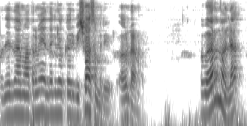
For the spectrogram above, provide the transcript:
പറഞ്ഞിരുന്നാൽ മാത്രമേ എന്തെങ്കിലുമൊക്കെ ഒരു വിശ്വാസം വരികയുള്ളൂ അതുകൊണ്ടാണ്. അപ്പോൾ വേറൊന്നുമല്ല.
